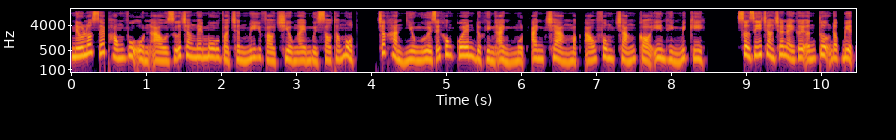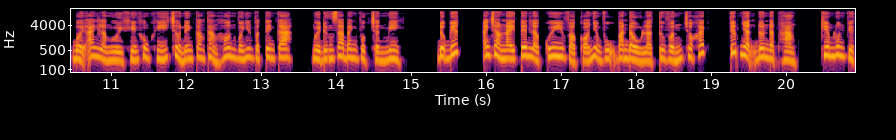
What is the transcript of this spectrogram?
nếu lót dép hóng vụ ồn ào giữa Trang Nemo và Trần My vào chiều ngày 16 tháng 1, chắc hẳn nhiều người sẽ không quên được hình ảnh một anh chàng mặc áo phông trắng có in hình Mickey. Sở dĩ chàng trai này gây ấn tượng đặc biệt bởi anh là người khiến không khí trở nên căng thẳng hơn với nhân vật tên ca, người đứng ra bênh vực Trần My. Được biết, anh chàng này tên là Quy và có nhiệm vụ ban đầu là tư vấn cho khách, tiếp nhận đơn đặt hàng, kiêm luôn việc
